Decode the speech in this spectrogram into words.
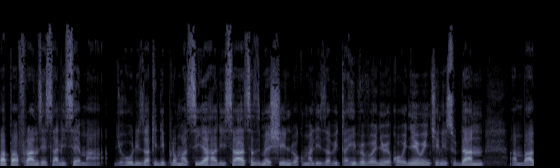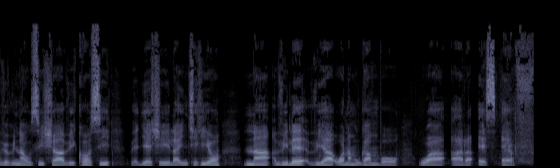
Papa Francis alisema. Juhudi za kidiplomasia hadi sasa zimeshindwa kumaliza vita hivyo vya wenyewe kwa wenyewe nchini Sudan ambavyo vinahusisha vikosi vya jeshi la nchi hiyo na vile vya wanamgambo wa RSF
